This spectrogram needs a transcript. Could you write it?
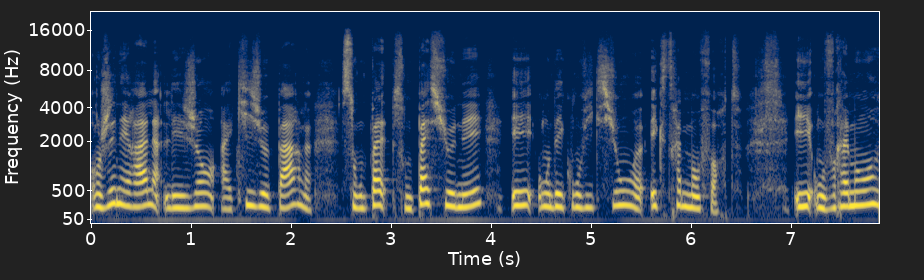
en général, les gens à qui je parle sont, sont passionnés et ont des convictions euh, extrêmement fortes et ont vraiment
